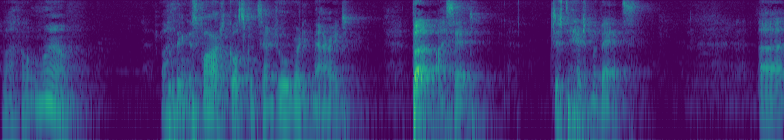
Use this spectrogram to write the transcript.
and I thought, well, I think as far as God's concerned, you're already married. But I said, just to hedge my bets, uh,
